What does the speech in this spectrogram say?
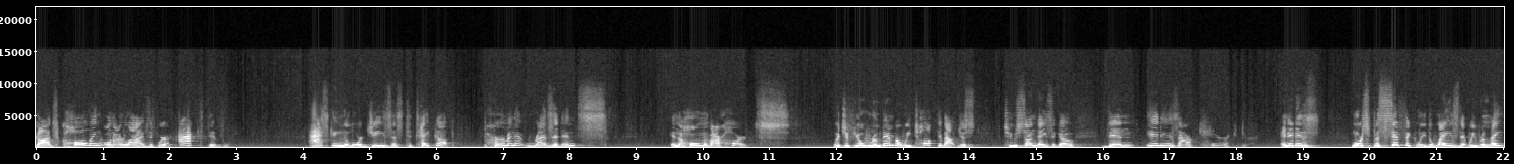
God's calling on our lives, if we're actively asking the Lord Jesus to take up permanent residence in the home of our hearts, which, if you'll remember, we talked about just two Sundays ago, then it is our character. And it is more specifically, the ways that we relate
